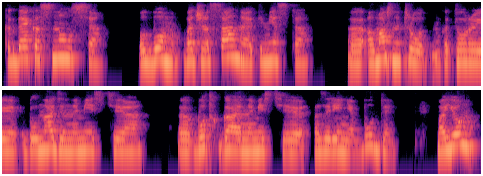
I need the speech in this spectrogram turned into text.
когда я коснулся лбом Ваджрасана, это место, алмазный труд, который был найден на месте Бодхгая, на месте озарения Будды, в моем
